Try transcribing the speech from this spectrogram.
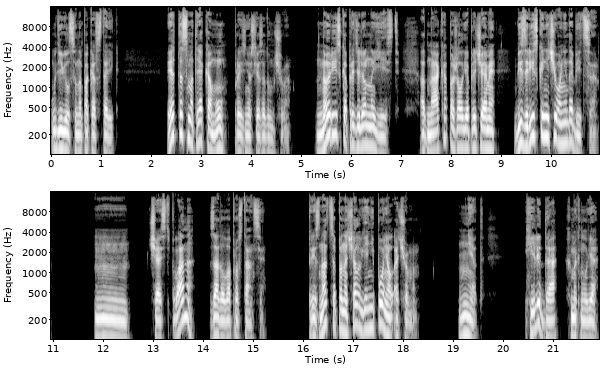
удивился на показ старик. «Это смотря кому», — произнес я задумчиво. «Но риск определенно есть. Однако, — пожал я плечами, — без риска ничего не добиться». «М -м, часть плана?» — задал вопрос Танси. Признаться, поначалу я не понял, о чем он. «Нет». «Или да», — хмыкнул я.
